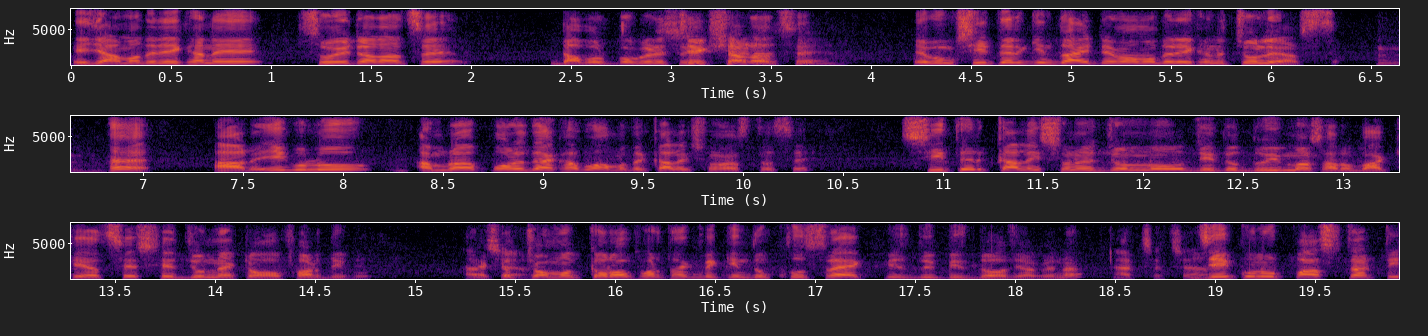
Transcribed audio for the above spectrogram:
এই যে আমাদের এখানে সোয়েটার আছে ডাবল পকেটের চেক শার্ট আছে। এবং শীতের কিন্তু আইটেম আমাদের এখানে চলে আসছে। হ্যাঁ আর এগুলো আমরা পরে দেখাবো আমাদের কালেকশন আসতেছে। শীতের কালেকশনের জন্য যেহেতু দুই মাস আরও বাকি আছে সেজন্য একটা অফার দিব। একটা আচ্ছা। চমৎকার অফার থাকবে কিন্তু খুচরা এক পিস দুই পিস দেওয়া যাবে না। আচ্ছা আচ্ছা। যে কোনো পাঁচটা টি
